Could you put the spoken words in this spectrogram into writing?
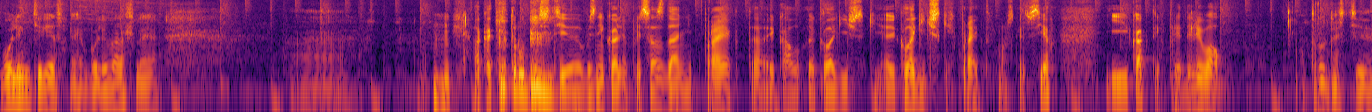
более интересные, более важные. А какие трудности возникали при создании проекта экологических, экологических проектов, можно сказать, всех, и как ты их преодолевал? Трудности?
